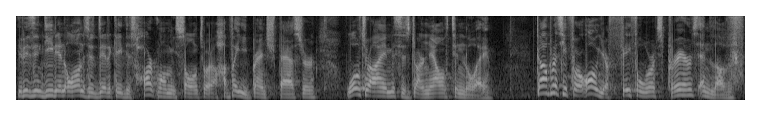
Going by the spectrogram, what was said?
It is indeed an honor to dedicate this heartwarming song to our Hawaii branch pastor, Walter I. and Mrs. Darnell Tinloy. God bless you for all your faithful works, prayers, and love.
